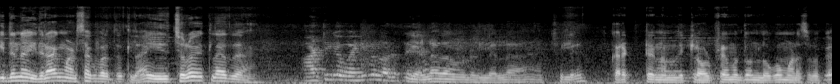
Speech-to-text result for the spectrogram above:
ಇದನ್ನ ಇದ್ರಾಗ ಮಾಡ್ಸಕ್ ಬರ್ತೈತಲ್ಲ ಇದು ಚಲೋ ಐತ್ಲ ಅದ? ಎಲ್ಲ ಅದಾವ ನೋಡ್ರಿ ಇಲ್ಲೆಲ್ಲ ಆ್ಯಕ್ಚುಲಿ ಕರೆಕ್ಟ್ ನಮ್ದು ಕ್ಲೌಡ್ ಫ್ರೇಮ್ ಒಂದು ಲೋಗೋ ಮಾಡಿಸ್ಬೇಕು.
